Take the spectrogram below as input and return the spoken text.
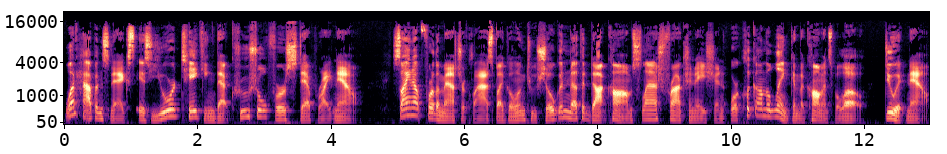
What happens next is you're taking that crucial first step right now. Sign up for the masterclass by going to shogunmethod.com slash fractionation or click on the link in the comments below. Do it now.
